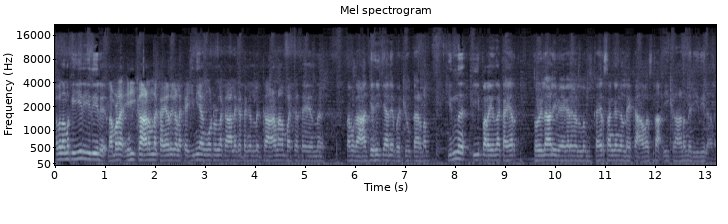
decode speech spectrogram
അപ്പൊ നമുക്ക് ഈ രീതിയിൽ നമ്മുടെ ഈ കാണുന്ന കയറുകളൊക്കെ ഇനി അങ്ങോട്ടുള്ള കാലഘട്ടങ്ങളിൽ കാണാൻ പറ്റട്ടെ എന്ന് നമുക്ക് ആഗ്രഹിക്കാനേ പറ്റൂ. കാരണം ഇന്ന് ഈ പറയുന്ന കയർ തൊഴിലാളി മേഖലകളിലും കയർ സംഘങ്ങളുടെയൊക്കെ അവസ്ഥ ഈ കാണുന്ന രീതിയിലാണ്.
